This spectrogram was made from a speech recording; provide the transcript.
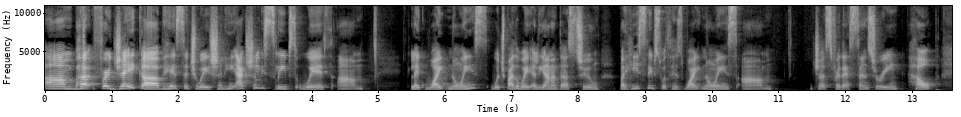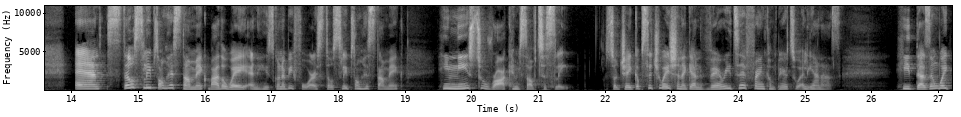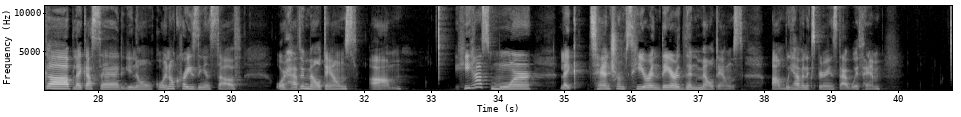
Um, but for Jacob, his situation, he actually sleeps with um like white noise, which by the way, Eliana does too, but he sleeps with his white noise um just for that sensory help and still sleeps on his stomach, by the way, and he's gonna be four, still sleeps on his stomach. He needs to rock himself to sleep. So, Jacob's situation, again, very different compared to Eliana's. He doesn't wake up, like I said, you know, going all crazy and stuff or having meltdowns. Um, he has more like tantrums here and there than meltdowns. Um, we haven't experienced that with him.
